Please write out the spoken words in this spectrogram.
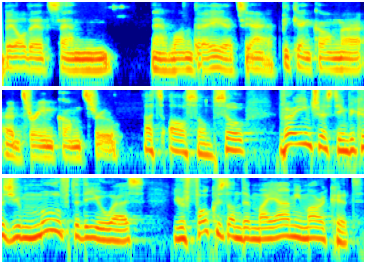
build it. And one day it yeah it can come a, a dream come true. That's awesome. So very interesting because you moved to the US. You're focused on the Miami market.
